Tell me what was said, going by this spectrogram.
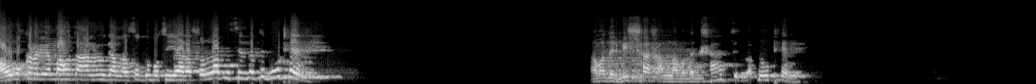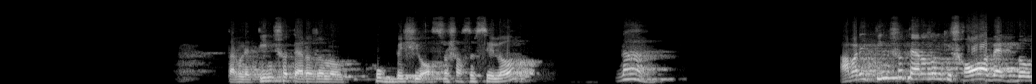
আবু বকর রাদিয়াল্লাহু তাআলা আনহু আল্লাহ রাসূল বলছে, ইয়া রাসূলুল্লাহ, আপনি উঠেন। আমাদের বিশ্বাস, আল্লাহ আমাদের সাহায্য আপনি উঠেন। তার মানে তিনশো তেরো জন খুব বেশি অস্ত্র শস্ত্র ছিল না। আবার এই তিনশো তেরো জন কি সব একদম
